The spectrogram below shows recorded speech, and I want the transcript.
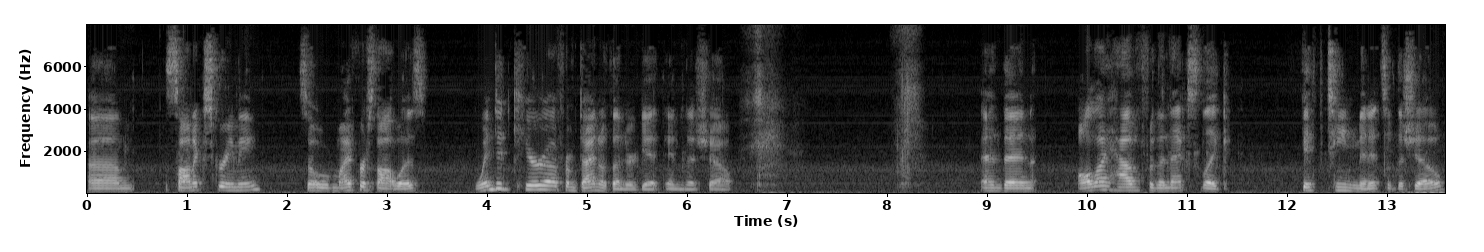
Um, Sonic screaming. So my first thought was, when did Kira from Dino Thunder get in this show? And then all I have for the next like 15 minutes of the show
